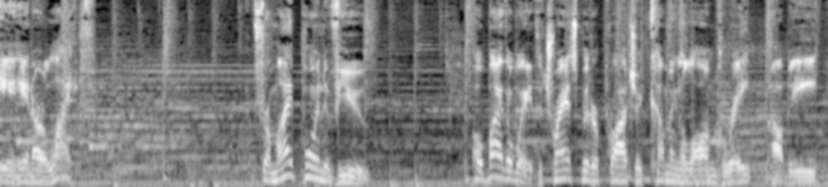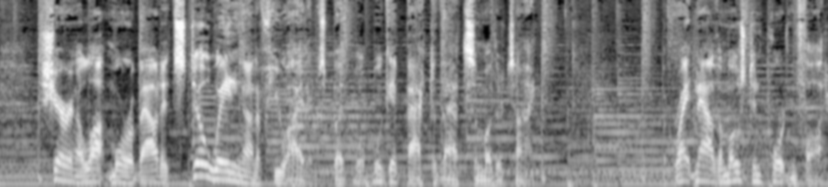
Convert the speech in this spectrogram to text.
in, our life? From my point of view, oh, by the way, the transmitter project coming along great. I'll be sharing a lot more about it. Still waiting on a few items, but we'll, we'll get back to that some other time. But right now, the most important thought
